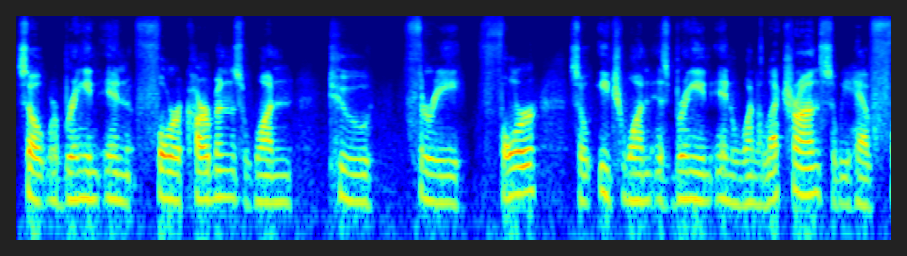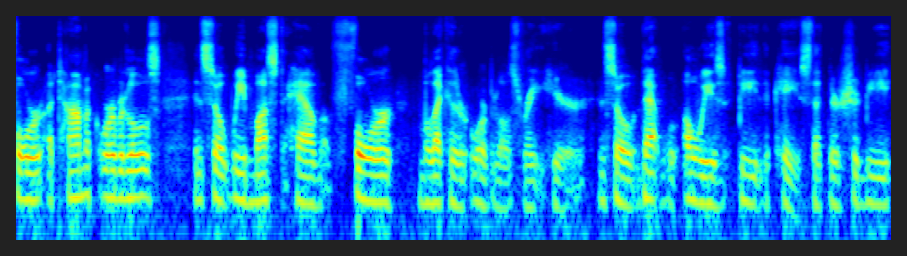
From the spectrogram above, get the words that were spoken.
So we're bringing in four carbons, one, two, three, four. So each one is bringing in one electron. So we have four atomic orbitals. And so we must have four molecular orbitals right here. And so that will always be the case, that there should be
